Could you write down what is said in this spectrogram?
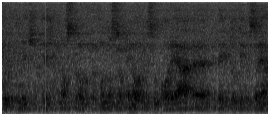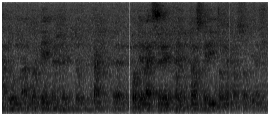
poi invece è il nostro, con il nostro enorme stupore ha eh, detto che questo reato, ancorché imperfetto, eh, poteva essere eh, trasferito nel nostro ordinamento.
